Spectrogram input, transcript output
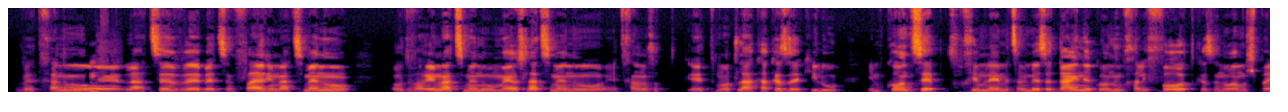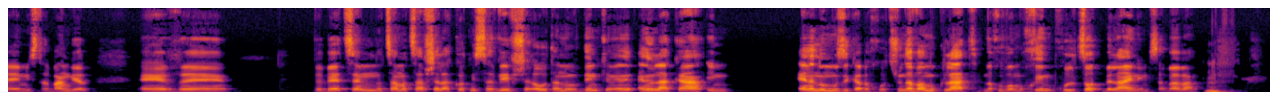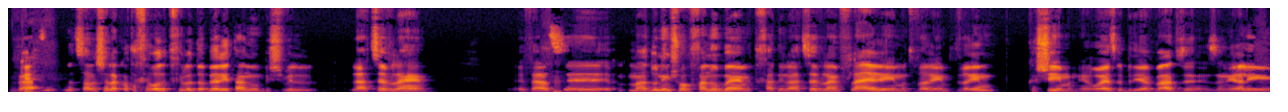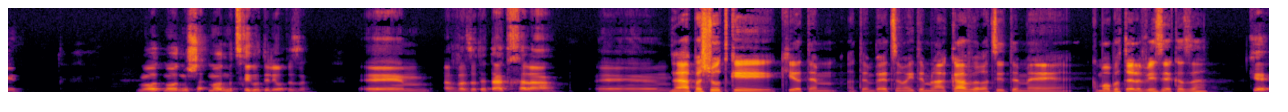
והתחלנו לעצב בעצם פליירים לעצמנו, או דברים לעצמנו, מרץ' לעצמנו, התחלנו לעשות תמונות להקה כזה, כאילו עם קונספט, הולכים למצלמים באיזה דיינר, כולנו עם חליפות, כזה נורא מושפעי מיסטר בנגל, ו... ובעצם נוצר מצב של להקות מסביב שראו אותנו עובדים, כי אין לנו להקה עם אין לנו מוזיקה בחוץ, שום דבר מוקלט, אנחנו כבר מוכרים חולצות בליינים, סבבה? ואז כן. נוצר שלהקות אחרות התחילו לדבר איתנו בשביל לעצב להם. ואז אה, מועדונים שהופענו בהם, התחלתי לעצב להם פליירים או דברים, דברים קשים, אני רואה את זה בדיעבד, זה, זה נראה לי מאוד, מאוד, מש... מאוד מצחיק אותי לראות את זה. אמ, אבל זאת הייתה התחלה. אמ, זה היה פשוט כי, כי אתם, אתם בעצם הייתם להקה ורציתם, אה, כמו בטלוויזיה כזה? כן.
